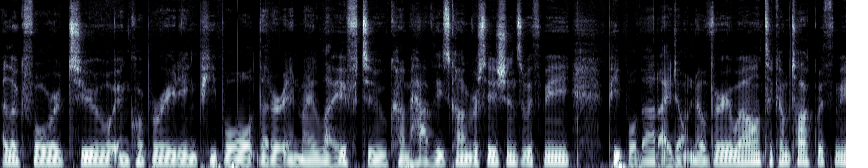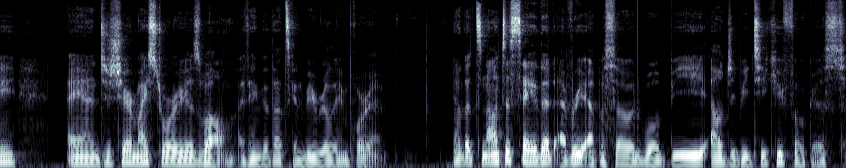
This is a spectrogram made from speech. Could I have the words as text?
I look forward to incorporating people that are in my life to come have these conversations with me, people that I don't know very well to come talk with me, and to share my story as well. I think that that's going to be really important. Now, that's not to say that every episode will be LGBTQ focused.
